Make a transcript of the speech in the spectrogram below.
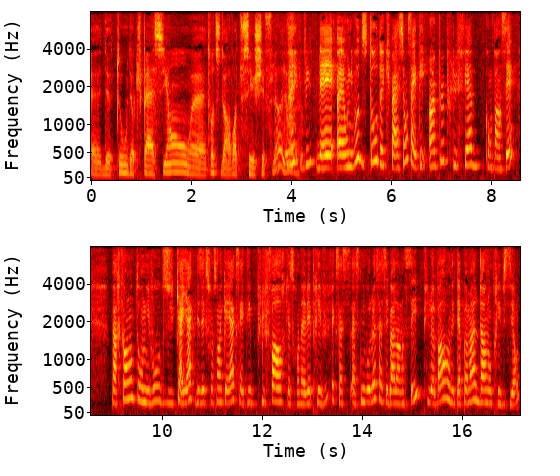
euh, de taux d'occupation? euh, toi, tu dois avoir tous ces chiffres-là. Là. Oui, oui. Mais euh, au niveau du taux d'occupation, ça a été un peu plus faible qu'on pensait. Par contre, au niveau du kayak, des excursions en kayak, ça a été plus fort que ce qu'on avait prévu. Fait que ça, à ce niveau-là, ça s'est balancé. Puis le bar, on était pas mal dans nos prévisions.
